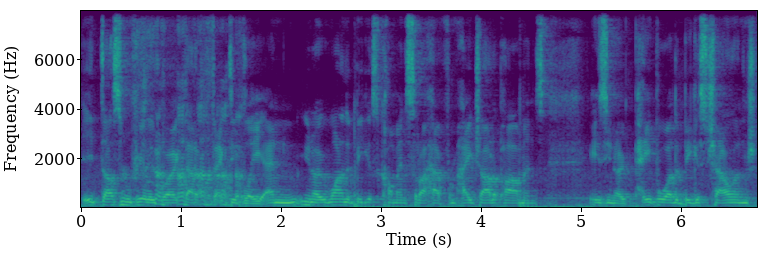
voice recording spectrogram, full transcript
it doesn't really work that effectively. And you know one of the biggest comments that I have from HR departments is you know people are the biggest challenge.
